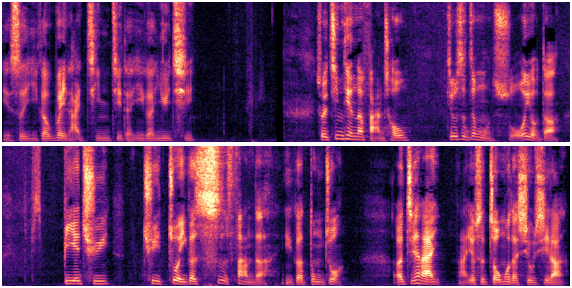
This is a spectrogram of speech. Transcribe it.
也是一个未来经济的一个预期。所以今天的反抽就是这么所有的憋屈去做一个释放的一个动作。而接下来啊又是周末的休息了，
